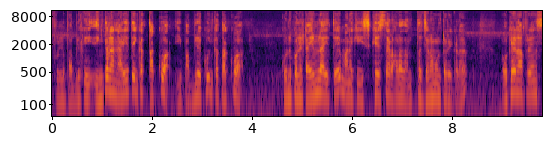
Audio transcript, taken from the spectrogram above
Full public. ఇంకా నన్ను అడిగితే ఇంకా తక్కువ. ఈ పబ్లిక్ ఇంకా తక్కువ. కొన్ని కొన్ని టైంలో అయితే మనకి ఇసుకేస్తే రాలేదు. అంత జనం ఉంటారు ఇక్కడ. ఓకే నా ఫ్రెండ్స్?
